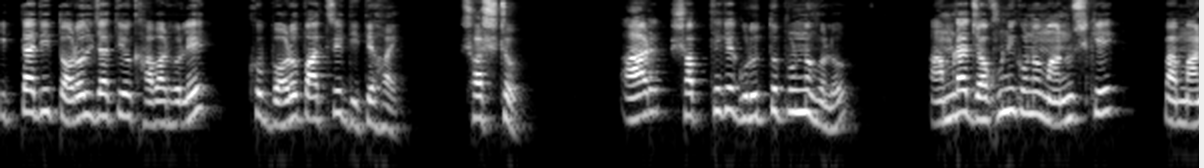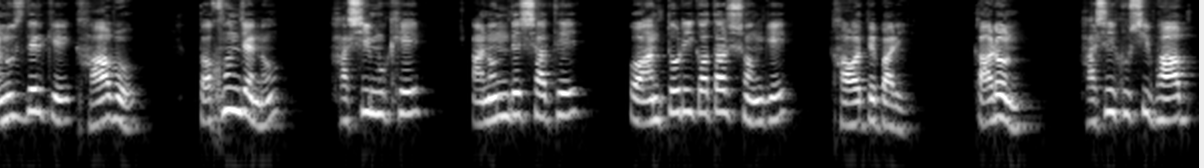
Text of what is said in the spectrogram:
ইত্যাদি তরল জাতীয় খাবার হলে খুব বড় পাত্রে দিতে হয়। ষষ্ঠ, আর সবথেকে গুরুত্বপূর্ণ হলো, আমরা যখনই কোনো মানুষকে বা মানুষদেরকে খাওয়াবো, তখন যেন হাসি মুখে, আনন্দের সাথে ও আন্তরিকতার সঙ্গে খাওয়াতে পারি। কারণ হাসি খুশি ভাব,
